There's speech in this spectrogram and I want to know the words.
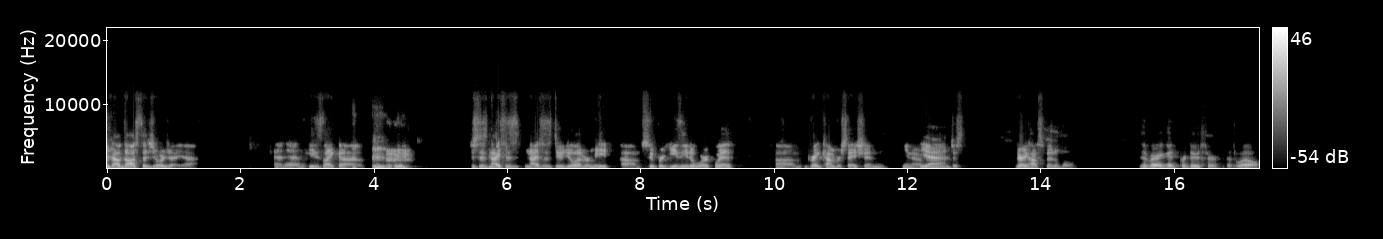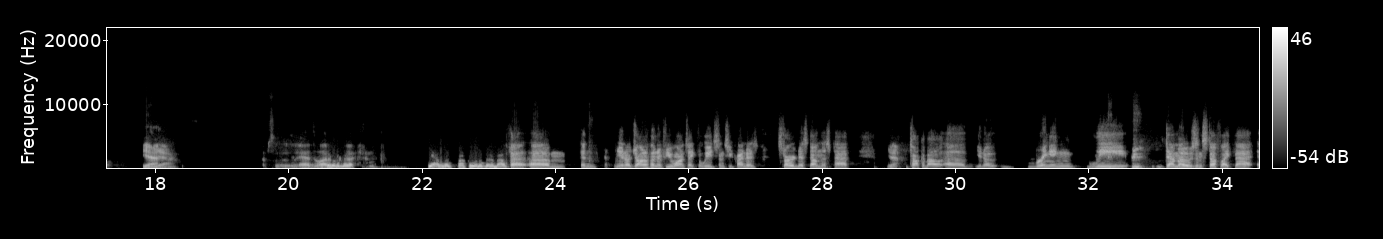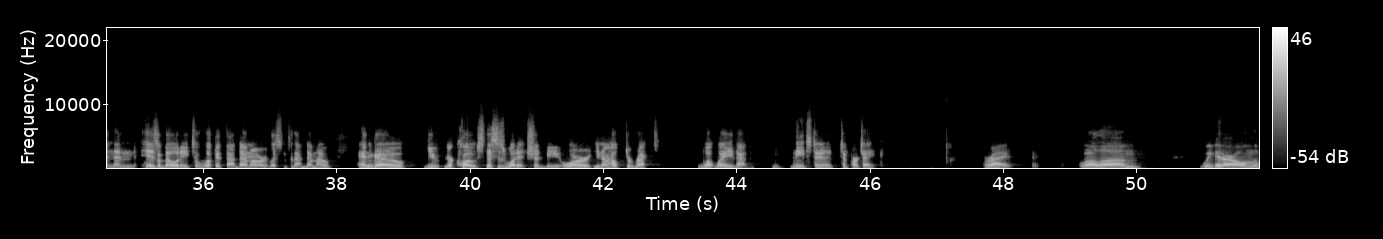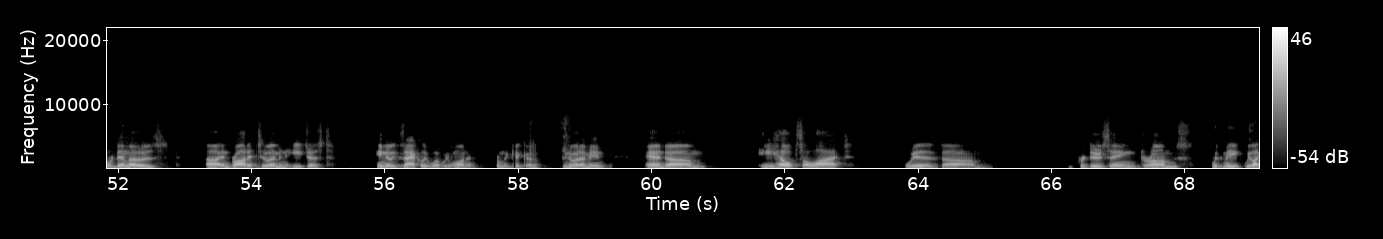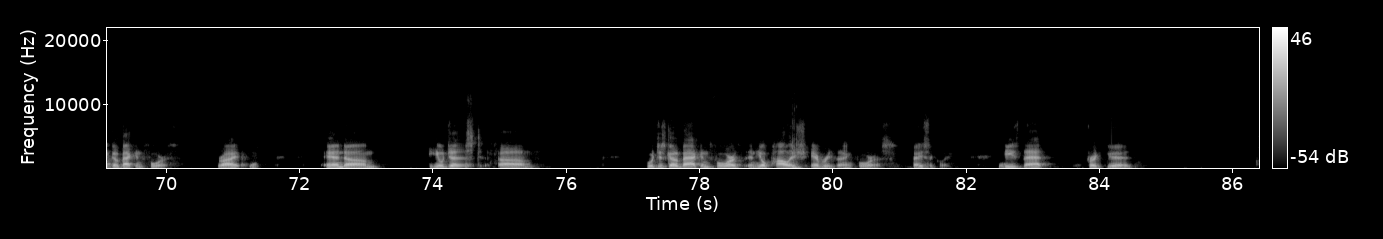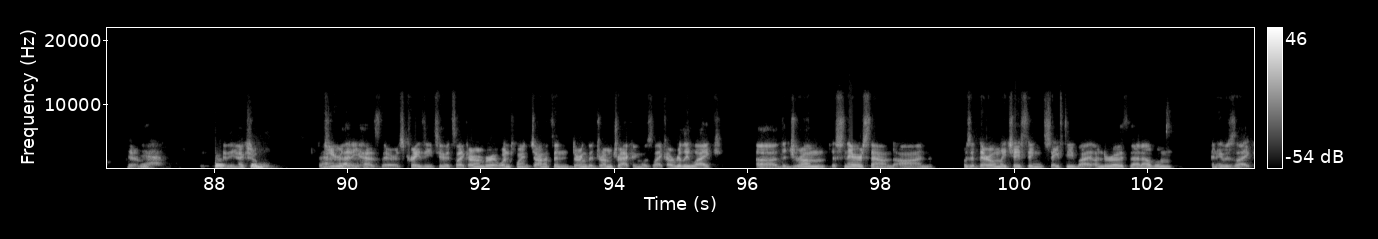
Valdosta, Georgia. Yeah. And, Yeah. and he's like uh just as nice as nicest dude you'll ever meet. Um, super easy to work with. Um, great conversation. You know. Yeah. Just very hospitable. He's a very good producer as well. Yeah. Yeah. Absolutely. Adds a lot of little bit- Yeah, let's talk a little bit about that. that. Um, and you know, Jonathan, if you want to take the lead, since you kind of started us down this path, Yeah. talk about uh, you know, bringing Lee demos and stuff like that, and then his ability to look at that demo or listen to that demo and go, "You, you're close. This is what it should be," or you know, help direct what way that needs to to partake. Right. Well, um, we did our own little demos uh, and brought it to him, and he just he knew exactly what we wanted from the get go. You know what I mean? And um, he helps a lot with um, producing drums with me. We like go back and forth, right? Yeah. And um, he'll just um, we'll just go back and forth and he'll polish everything for us basically he's that frick good Yeah. yeah the actual gear that he has there is crazy too. It's like I remember at one point Jonathan during the drum tracking was like, I really like uh the drum, the snare sound on was it They're Only Chasing Safety by Underoath, that album? And he was like,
